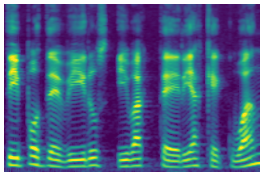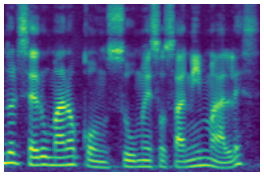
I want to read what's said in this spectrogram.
tipos de virus y bacterias que cuando el ser humano consume esos animales,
